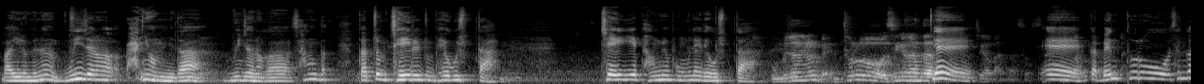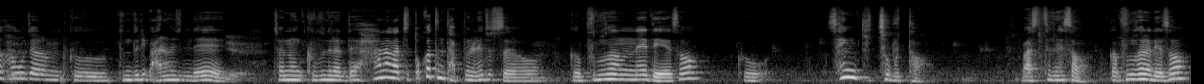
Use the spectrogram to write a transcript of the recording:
막 이러면은 문의 전화가 많이 옵니다. 네. 문의 전화가 상당, 그러니까 좀제 일을 좀 배우고 싶다. 음. 제2의 박미 본부장이 되고 싶다. 본부장님을 멘토로 생각한다는 네. 걸 제가 만났었어요. 예, 그러니까 멘토로 생각하고자 하는 그 분들이 많으신데 예. 저는 그분들한테 하나같이 똑같은 답변을 해줬어요. 음. 그 부동산에 대해서 그 생기초부터 마스터를 해서 그러니까 부동산에 대해서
